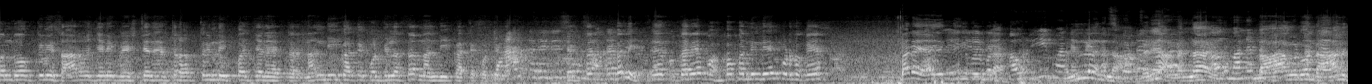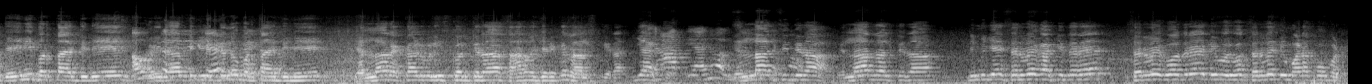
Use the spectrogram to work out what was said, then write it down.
ಬಂದು ಹೋಗ್ತೀನಿ. ಸಾರ್ವಜನಿಕರು ಎಷ್ಟು ಜನ ಇರ್ತಾರೆ? ಹತ್ತರಿಂದ ಇಪ್ಪತ್ತು ಜನ ಇರ್ತಾರೆ. ನಂದು ಈ ಖಾತೆ ಕೊಟ್ಟಿಲ್ಲ ಸರ್ ನಂದು ಈ ಖಾತೆ ಕೊಟ್ಟಿಲ್ಲ. ಬನ್ನಿ. ಕರೆಯಪ್ಪ ಹಬ್ಬ ಬಂದಿಂದ ಏನು ಕೊಡ್ಬೇಕಯ್ಯ? ನಾನು ಡೈಲಿ ಬರ್ತಾ ಇದ್ದೀನಿ. ವಿದ್ಯಾರ್ಥಿಗಳಿಂದಲೂ ಐದಾರು ಬರ್ತಾ. ಇದ್ದೀನಿ. ಎಲ್ಲಾ ರೆಕಾರ್ಡ್ಗಳು ಇಸ್ಕೊಂತೀರಾ? ಸಾರ್ವಜನಿಕರು ಅಲ್ಸ್ತೀರಾ ಯಾಕೆ? ಎಲ್ಲ ಅಲ್ಸಿದ್ದೀರಾ? ಎಲ್ಲಾರು ಅಲ್ತೀರಾ ನಿಮಗೆ ಸರ್ವೆಗೆ ಹಾಕಿದ್ದಾರೆ. ಸರ್ವೆಗೆ ಹೋದ್ರೆ ನೀವು ಇವಾಗ ಸರ್ವೆ ನೀವು ಮಾಡಕ್ ಹೋಗ್ಬೇಡಿ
